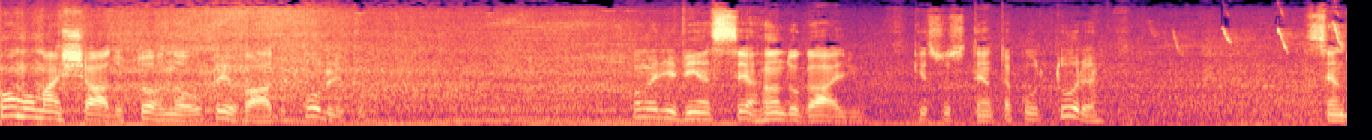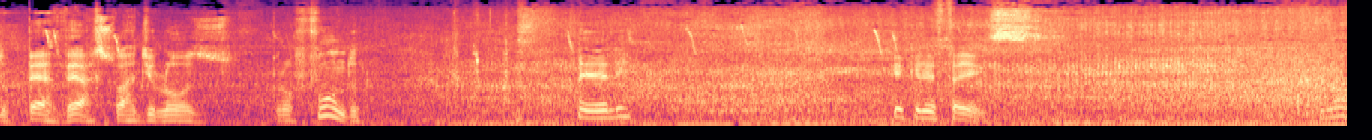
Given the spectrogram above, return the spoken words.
como o Machado tornou o privado público, como ele vinha serrando o galho que sustenta a cultura, sendo perverso, ardiloso, profundo, ele, o que, que ele fez? Não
